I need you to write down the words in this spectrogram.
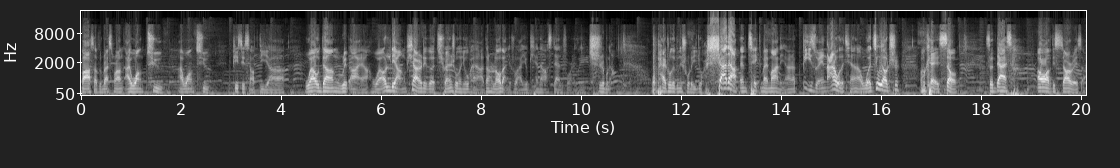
boss of the restaurant I want two, I want two pieces of the well done rib eye 啊，我要两片这个全熟的牛排啊。当时老板就说啊，You cannot stand for it，你吃不了。我拍桌子跟你说了一句话：“Shut up and take my money！” 啊，闭嘴，拿着我的钱啊，我就要吃。OK，so so that's all of the stories of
